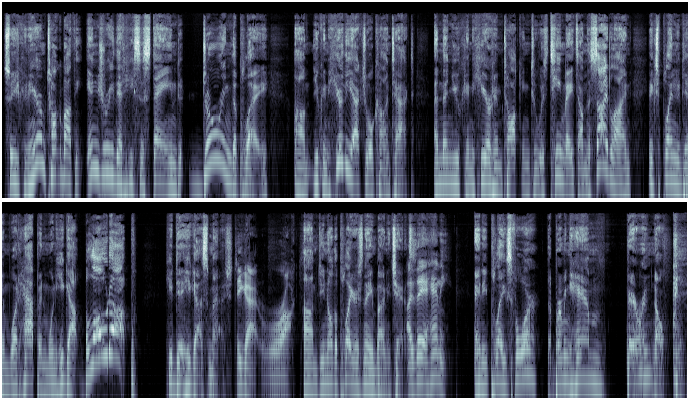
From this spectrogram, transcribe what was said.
so you can hear him talk about the injury that he sustained during the play. Um, you can hear the actual contact, and then you can hear him talking to his teammates on the sideline, explaining to him what happened when he got blowed up. He did. He got smashed. He got rocked. Um, do you know the player's name by any chance? Isaiah Henney. and he plays for the Birmingham Baron. No,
